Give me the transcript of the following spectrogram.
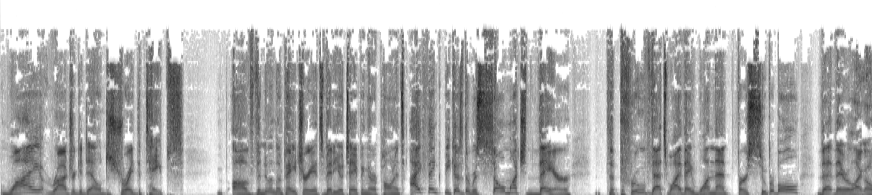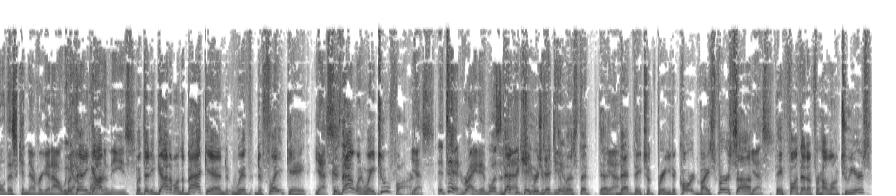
why Roger Goodell destroyed the tapes of the New England Patriots videotaping their opponents. I think because there was so much there to prove that's why they won that first Super Bowl that they were like, oh, this can never get out. We got to burn these. But then he got him on the back end with Deflategate. Yes, because that went way too far. Yes, it did. Right, it wasn't that, that became ridiculous that uh, yeah. that they took Brady to court, vice versa. Yes, they fought that up for how long? Two years.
